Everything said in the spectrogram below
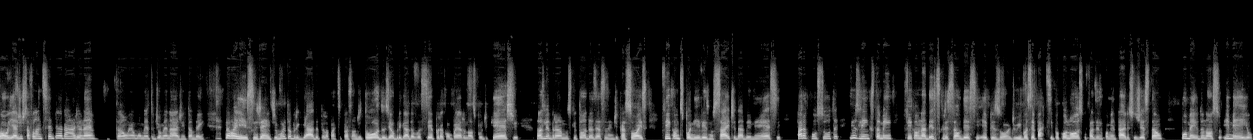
Bom, e a gente está falando de centenário, né? Então é um momento de homenagem também. Então é isso, gente. Muito obrigada pela participação de todos e obrigada a você por acompanhar o nosso podcast. Nós lembramos que todas essas indicações ficam disponíveis no site da ABMS para consulta e os links também ficam na descrição desse episódio. E você participa conosco fazendo comentário e sugestão por meio do nosso e-mail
